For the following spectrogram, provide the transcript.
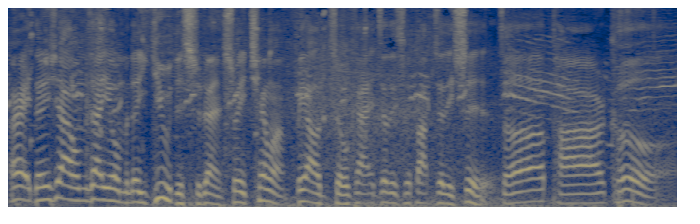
？Alright，等一下我们再有我们的 You 的时段，所以千万不要走开，这里是 Pop，这里是。The Park。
